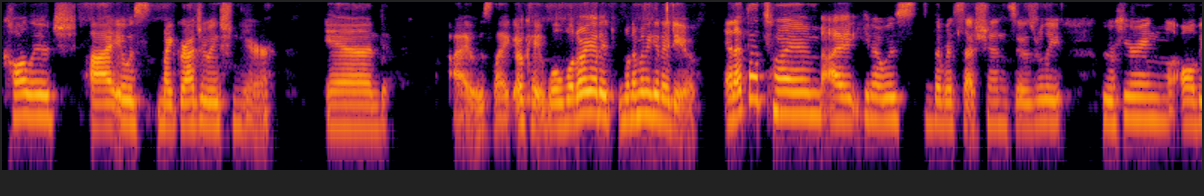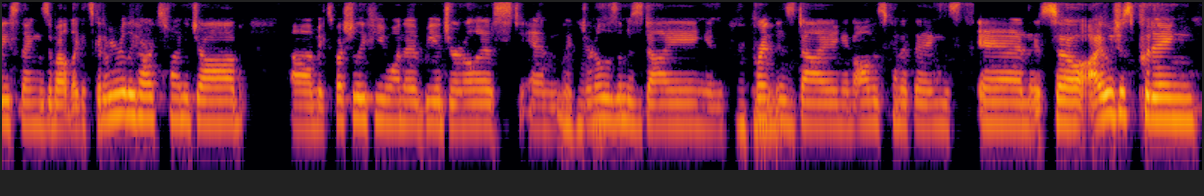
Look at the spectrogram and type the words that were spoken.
college i it was my graduation year and i was like okay well what do i gotta what am i gonna do and at that time i you know it was the recession so it was really we were hearing all these things about like it's gonna be really hard to find a job um, especially if you want to be a journalist and like Mhm. journalism is dying and Mm-hmm. print is dying and all this kind of things and so i was just putting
